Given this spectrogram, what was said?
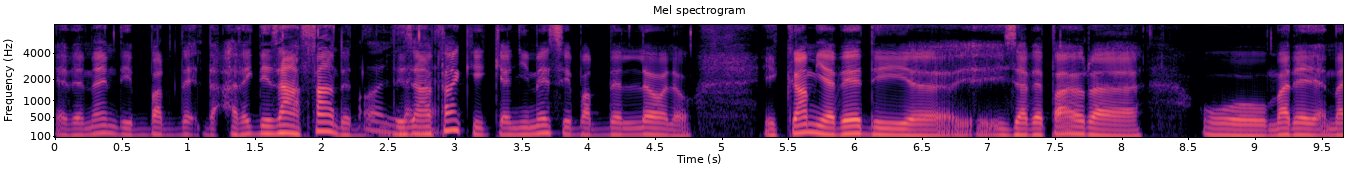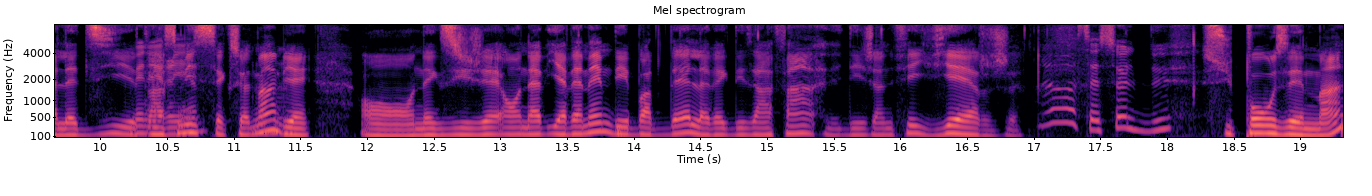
Il y avait même des bordels avec des enfants, de, Oh des enfants qui, qui animaient ces bordels-là. là. Et comme il y avait des... euh, ils avaient peur euh, aux mala- maladies transmises sexuellement, Mhm. bien, on exigeait... On avait, il y avait même des bordels avec des enfants, des jeunes filles vierges Ah, c'est ça le but. supposément,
